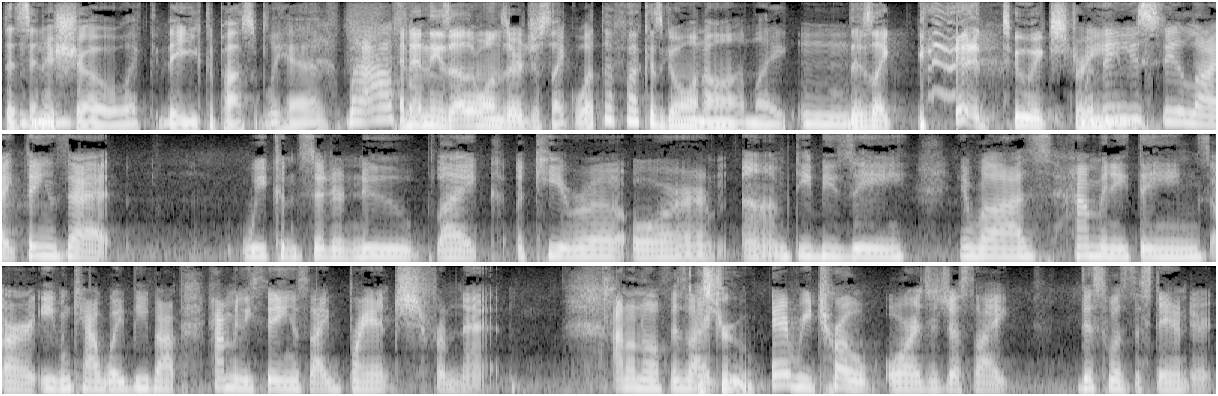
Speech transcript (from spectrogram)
that's in a show like that you could possibly have. Mm-hmm. But also- and then these other ones are just like, what the fuck is going on? Like, there's like two extremes. Mm-hmm. But then you see like things that we consider new, like Akira or um, DBZ, and realize how many things, or even Cowboy Bebop, how many things like branch from that. I don't know if it's like true. every trope, or is it just like this was the standard?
